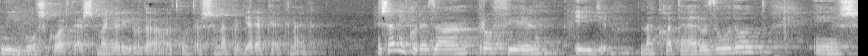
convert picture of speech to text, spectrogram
nívós kortárs magyar irodalmat mutassanak a gyerekeknek. És amikor ez a profil így meghatározódott, és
